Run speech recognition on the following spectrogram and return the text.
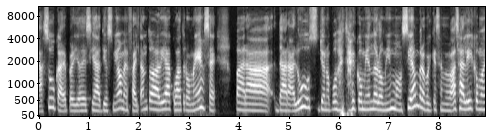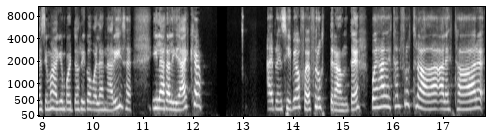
azúcar, pero yo decía, Dios mío, me faltan todavía cuatro meses para dar a luz. Yo no puedo estar comiendo lo mismo siempre porque se me va a salir, como decimos aquí en Puerto Rico, por las narices. Y la realidad es que al principio fue frustrante, pues al estar frustrada, al estar,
